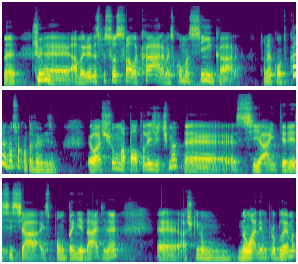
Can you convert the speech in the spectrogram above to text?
né? Sim. É, a maioria das pessoas fala, cara, mas como assim, cara? Tu não é contra. Cara, eu não sou contra o feminismo. Eu acho uma pauta legítima. É, se há interesse, se há espontaneidade, né? É, acho que não, não há nenhum problema.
